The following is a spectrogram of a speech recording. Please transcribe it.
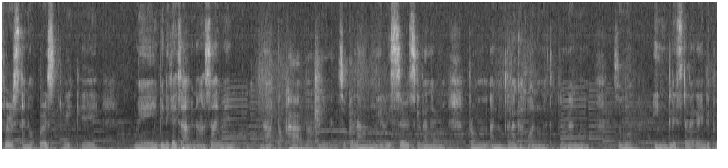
first, ano, first week, eh, may binigay sa amin ng assignment napakahaba. Ayun. So, kailangan mong i-research, kailangan mong from ano talaga kung anong natutunan mo. So, English talaga, hindi po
